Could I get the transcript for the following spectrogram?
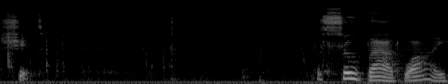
Shit. That's so bad. Why?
